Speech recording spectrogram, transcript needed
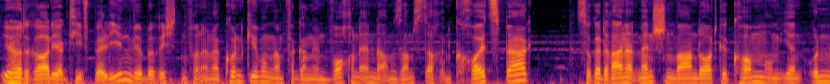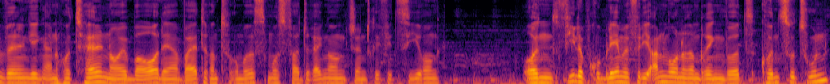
Ihr hört Radioaktiv Berlin. Wir berichten von einer Kundgebung am vergangenen Wochenende am Samstag in Kreuzberg. Circa 300 Menschen waren dort gekommen, um ihren Unwillen gegen einen Hotelneubau, der weiteren Tourismus, Verdrängung, Gentrifizierung und viele Probleme für die Anwohnerinnen bringen wird, kundzutun.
